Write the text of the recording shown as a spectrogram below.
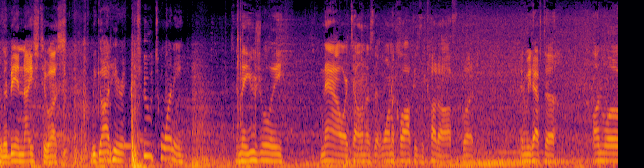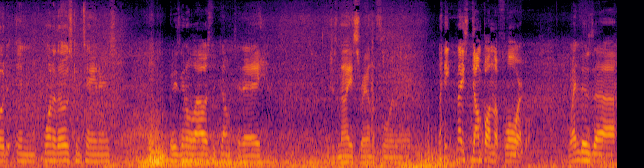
So they're being nice to us. We got here at 220 and they usually now are telling us that one o'clock is the cutoff, but and we'd have to unload in one of those containers. But he's gonna allow us to dump today, which is nice, right on the floor there. Nice, nice dump on the floor. When does uh,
